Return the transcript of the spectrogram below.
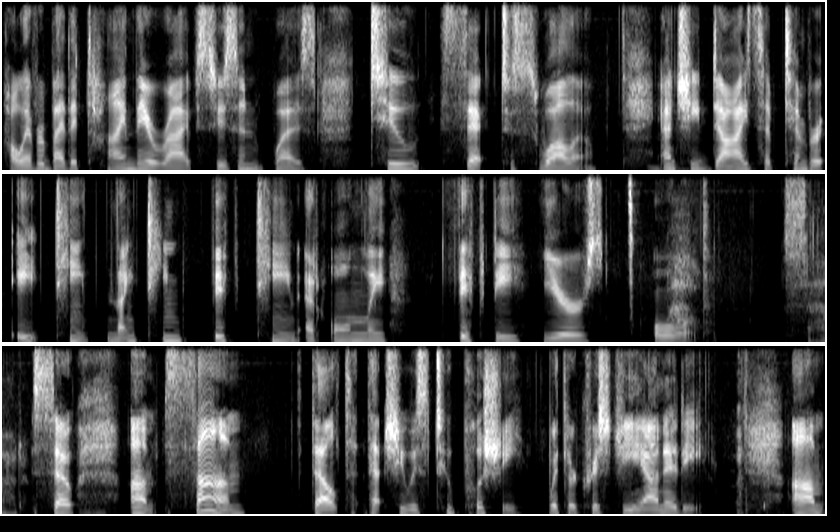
However, by the time they arrived, Susan was too sick to swallow, and she died September 18, 1915, at only 50 years old. Sad. So, um, some felt that she was too pushy with her Christianity. Um,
